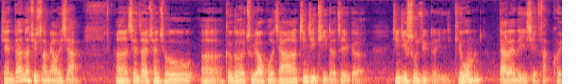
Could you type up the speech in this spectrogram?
简单的去扫描一下，呃，现在全球呃各个主要国家经济体的这个经济数据的给我们带来的一些反馈，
